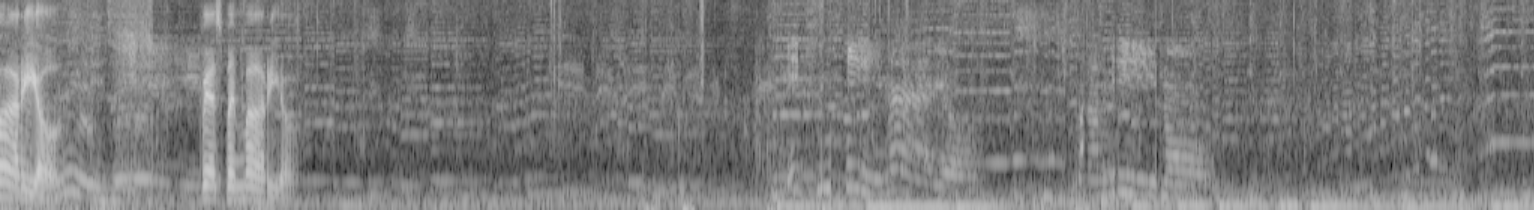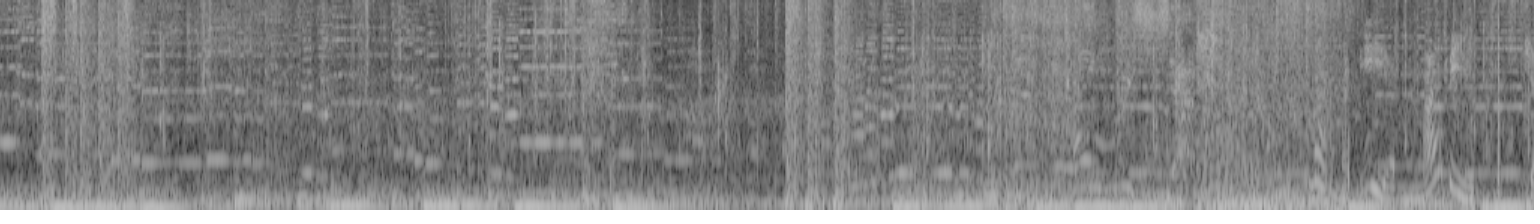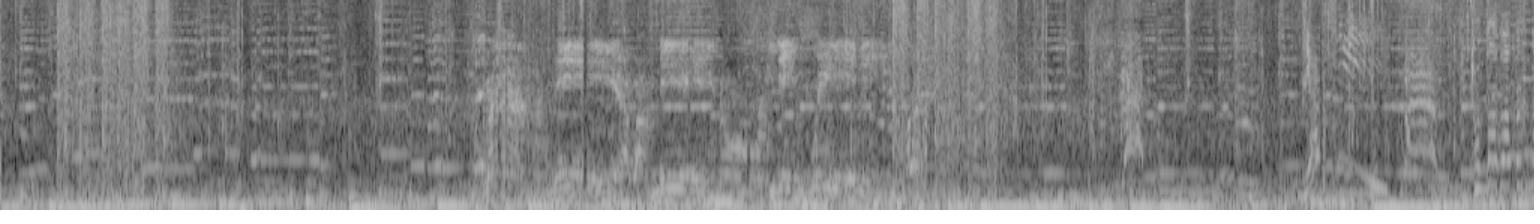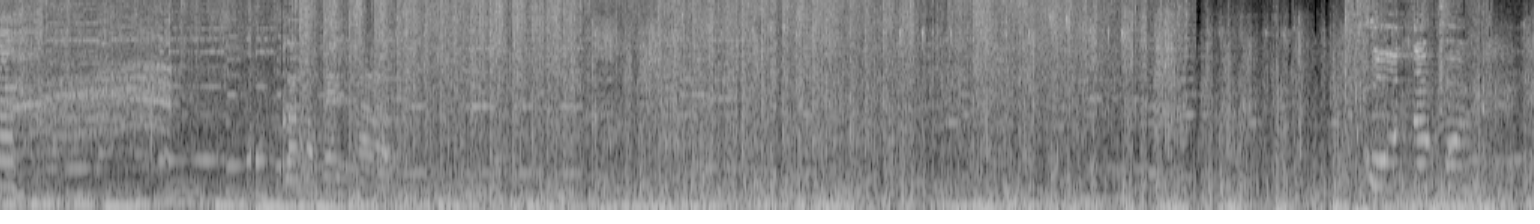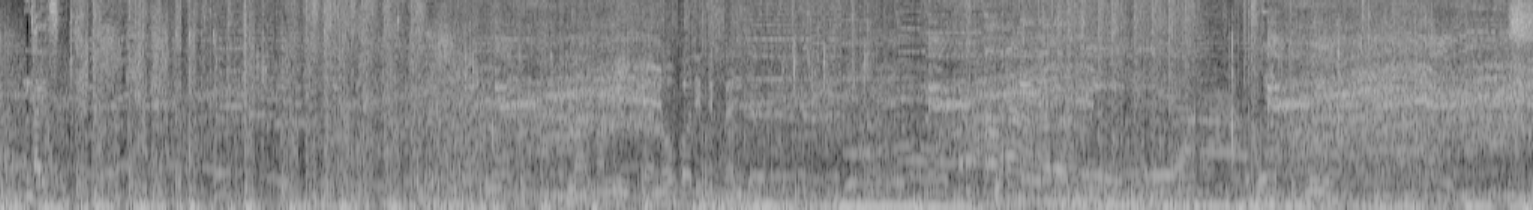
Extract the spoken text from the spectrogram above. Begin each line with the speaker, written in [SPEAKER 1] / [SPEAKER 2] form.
[SPEAKER 1] Mario. Where's my Mario?
[SPEAKER 2] It's me, Mario! Bambino!
[SPEAKER 3] Mamma mia,
[SPEAKER 2] bambino, linguini.
[SPEAKER 3] Yucky!
[SPEAKER 2] Come
[SPEAKER 4] on,
[SPEAKER 3] me!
